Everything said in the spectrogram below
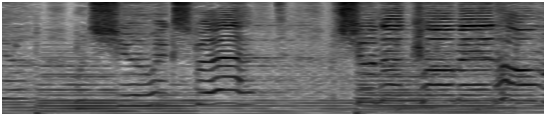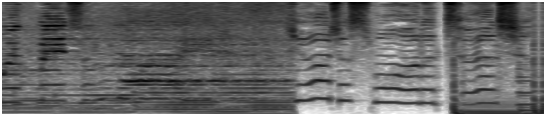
you. What you expect? But you're not coming home with me tonight. You just want attention.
